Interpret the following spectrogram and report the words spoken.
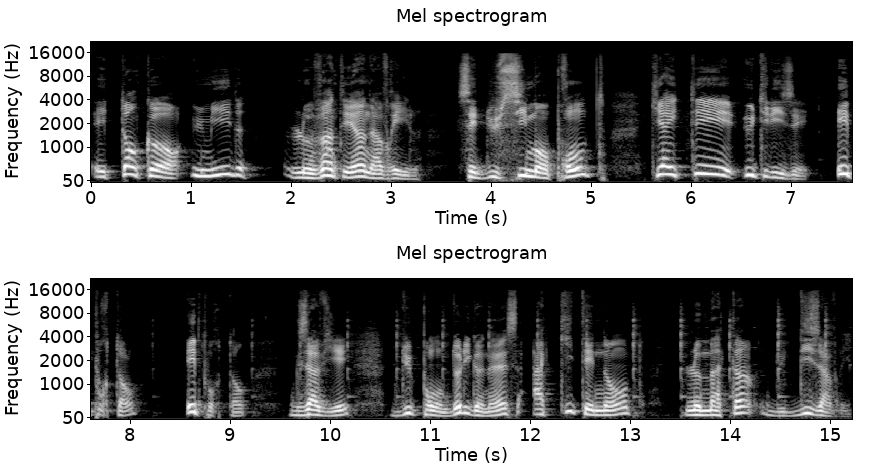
est encore humide le 21 avril. C'est du ciment prompt qui a été utilisé. Et pourtant, et pourtant, Xavier Dupont de Ligonnès a quitté Nantes le matin du 10 avril.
